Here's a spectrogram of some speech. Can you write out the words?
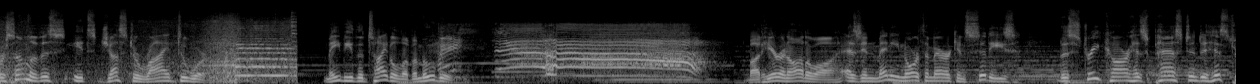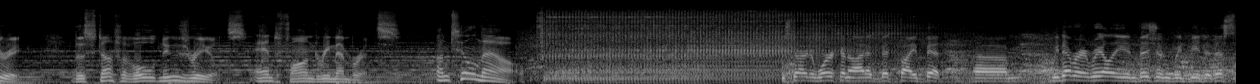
For some of us, it's just a ride to work. Maybe the title of a movie. But here in Ottawa, as in many North American cities, the streetcar has passed into history, the stuff of old newsreels and fond remembrance. Until now. We started working on it bit by bit. Um, we never really envisioned we'd be to this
